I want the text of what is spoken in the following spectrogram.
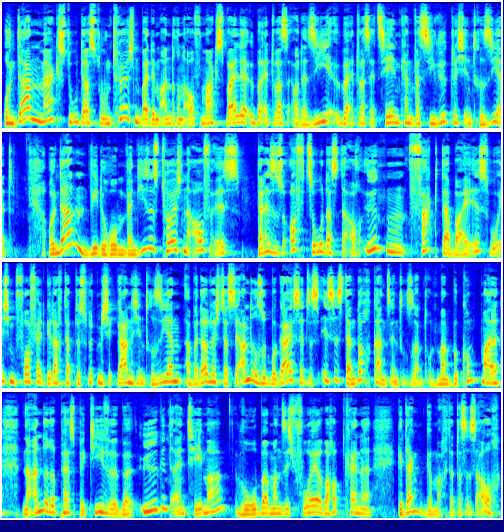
Und dann merkst du, dass du ein Türchen bei dem anderen aufmachst, weil er über etwas oder sie über etwas erzählen kann, was sie wirklich interessiert. Und dann wiederum, wenn dieses Türchen auf ist, dann ist es oft so, dass da auch irgendein Fakt dabei ist, wo ich im Vorfeld gedacht habe, das wird mich gar nicht interessieren, aber dadurch, dass der andere so begeistert ist, ist es dann doch ganz interessant und man bekommt mal eine andere Perspektive über irgendein Thema, worüber man sich vorher überhaupt keine Gedanken gemacht hat. Das ist auch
